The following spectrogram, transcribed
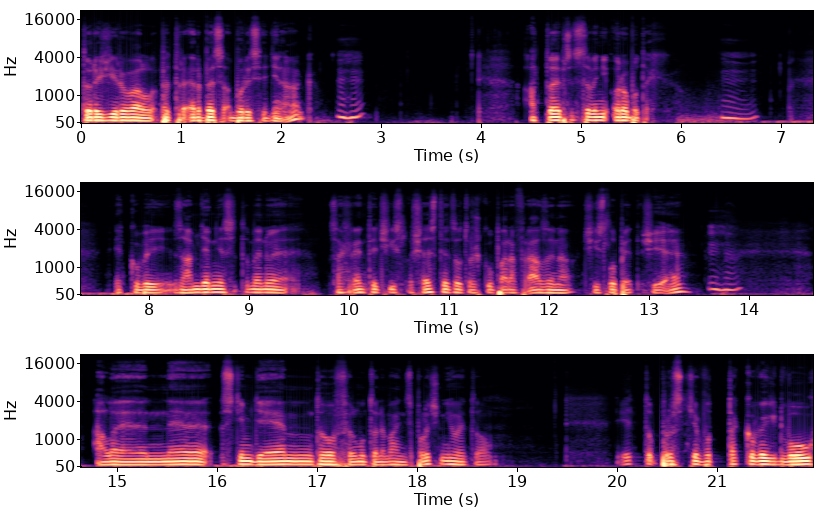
To režíroval Petr Erbes a Boris Jedinák. Mhm. A to je představení o robotech. Mhm. Jakoby záměrně se to jmenuje Zachraňte číslo 6, je to trošku parafráze na číslo 5 žije, Mhm. Ale ne s tím dějem toho filmu to nemá nic společného, je to je to prostě o takových dvou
